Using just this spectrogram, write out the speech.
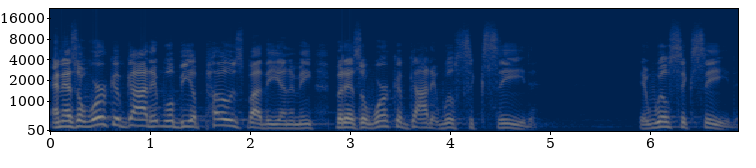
And as a work of God, it will be opposed by the enemy, but as a work of God, it will succeed. It will succeed.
